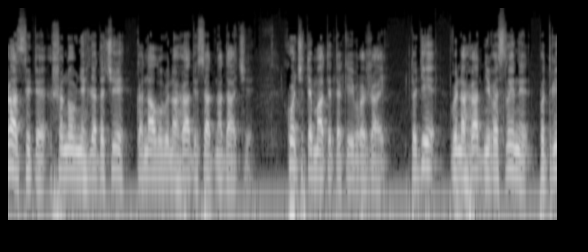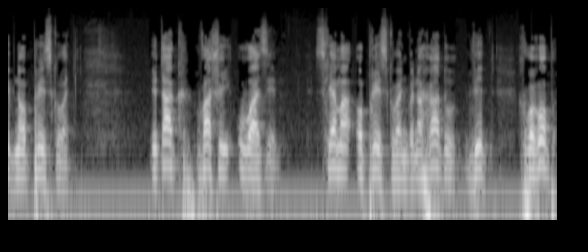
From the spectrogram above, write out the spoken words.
Здравствуйте, шановні глядачі каналу Виноград і сад на дачі. Хочете мати такий врожай? Тоді виноградні рослини потрібно оприскувати. І так, вашій увазі схема оприскувань винограду від хвороб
